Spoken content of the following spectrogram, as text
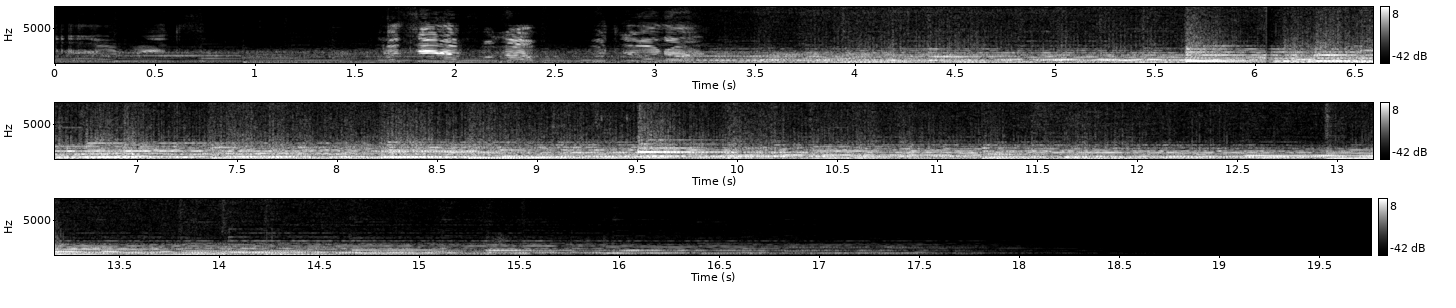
Yeah, please. Just say fuck up. What's going on?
